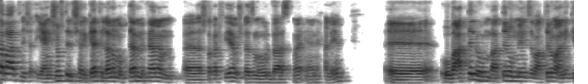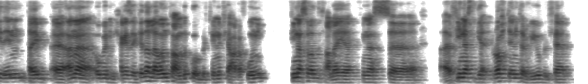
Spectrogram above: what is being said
ابعت لش... يعني شفت الشركات اللي أنا مهتم فعلا آه، اشتغل فيها مش لازم أقول بقى اسماء يعني حاليا. آه وبعت لهم بعت لهم mails بعت لهم على LinkedIn. طيب آه أنا open لحاجة زي كده. لو أنتوا عندكم opportunity عرفوني في ناس ردت عليا في ناس آه آه، في ناس جا... رحت interview بالفعل.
